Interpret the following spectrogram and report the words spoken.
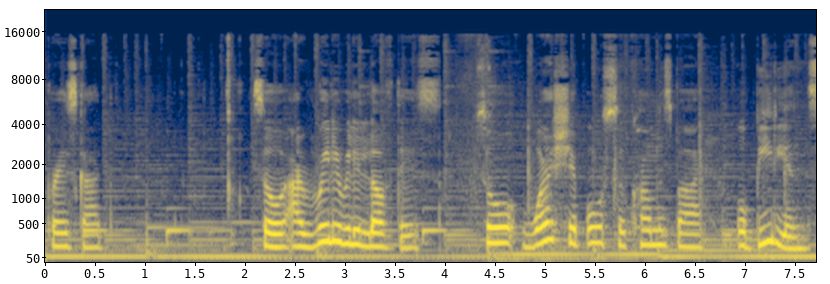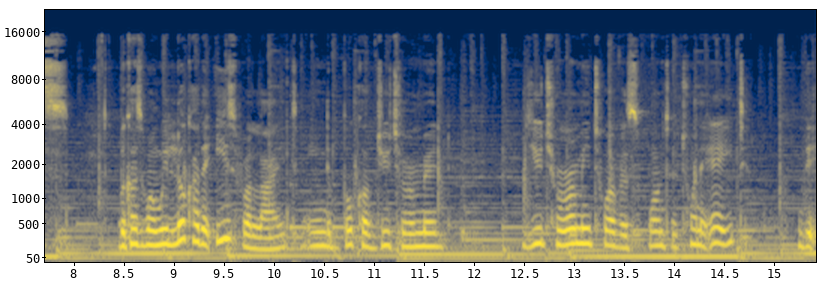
Praise God. So I really, really love this. So worship also comes by obedience. Because when we look at the Israelite in the book of Deuteronomy, Deuteronomy 12, verse 1 to 28, the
